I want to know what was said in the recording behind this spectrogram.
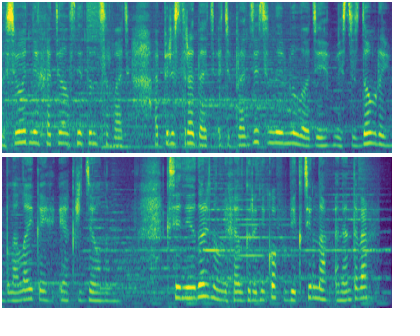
Но сегодня хотелось не танцевать, а перестрадать эти пронзительные мелодии вместе с домрой, балалайкой и аккордеоном. Ксения Дольнова, Михаил Городников, Объективно, ННТВ.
